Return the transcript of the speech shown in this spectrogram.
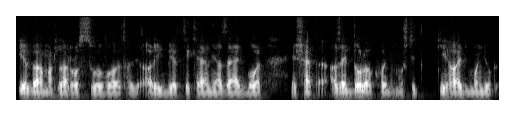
irgalmatlan rosszul volt, hogy alig bírt kikelni az ágyból, és hát az egy dolog, hogy most itt kihagy mondjuk,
